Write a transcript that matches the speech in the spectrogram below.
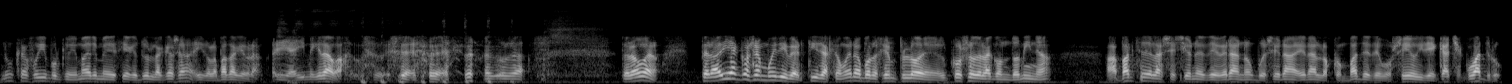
nunca fui porque mi madre me decía que tú en la casa y con la pata quebrada. Y ahí me quedaba. Pero bueno, pero había cosas muy divertidas, como era, por ejemplo, en el coso de la condomina, aparte de las sesiones de verano, pues era, eran los combates de boxeo y de cacha 4.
